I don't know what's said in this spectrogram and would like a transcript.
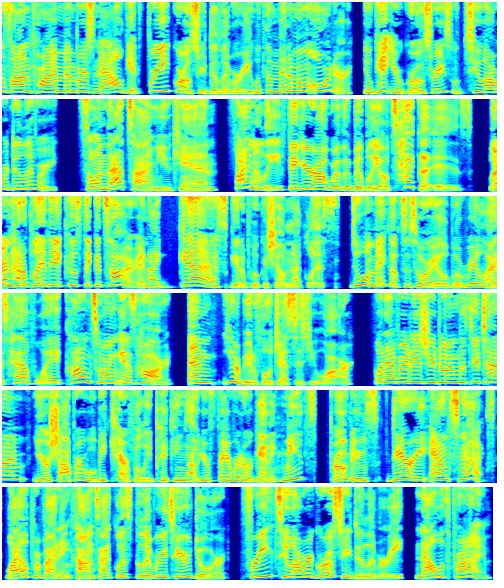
Amazon Prime members now get free grocery delivery with a minimum order. You'll get your groceries with two hour delivery. So in that time, you can finally figure out where the biblioteca is, learn how to play the acoustic guitar, and I guess get a puka shell necklace. Do a makeup tutorial, but realize halfway contouring is hard, and you're beautiful just as you are. Whatever it is you're doing with your time, your shopper will be carefully picking out your favorite organic meats, produce, dairy, and snacks while providing contactless delivery to your door. Free two hour grocery delivery, now with Prime.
